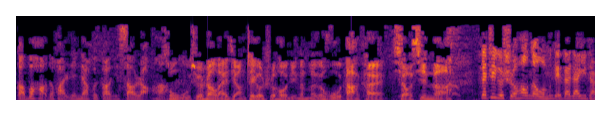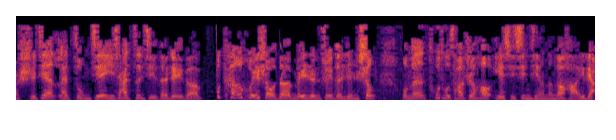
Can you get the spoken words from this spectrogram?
搞不好的话，人家会告你骚扰哈。从武学上来讲，这个时候你的门户大开，小心呐、在这个时候呢，我们给大家一点时间来总结一下自己的这个不堪回首的没人追的人生。我们吐吐槽之后，也许心情能够好一点。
